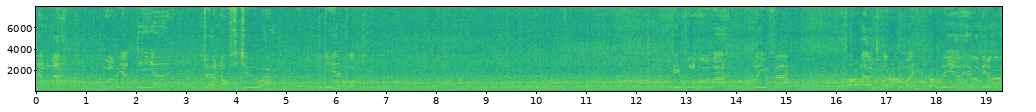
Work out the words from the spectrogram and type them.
and uh, we'll be at the uh, turn off to uh, to the airport. People who uh, live uh, parallel to the runway probably uh, have a bit of a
